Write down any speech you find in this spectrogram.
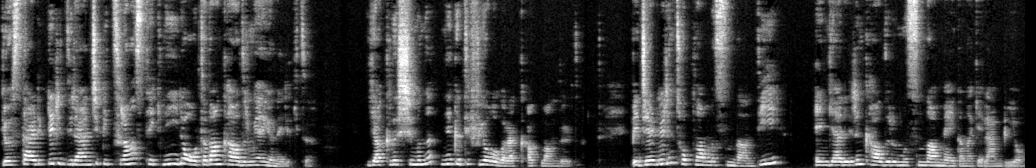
gösterdikleri direnci bir trans tekniğiyle ortadan kaldırmaya yönelikti yaklaşımını negatif yol olarak adlandırdı. Becerilerin toplanmasından değil, engellerin kaldırılmasından meydana gelen bir yol.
